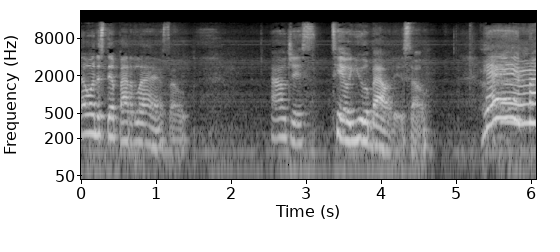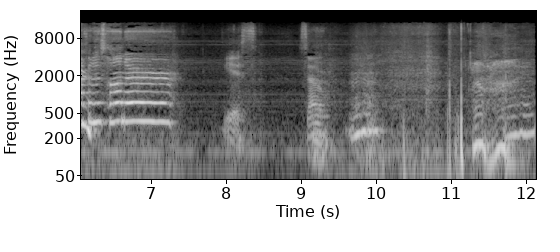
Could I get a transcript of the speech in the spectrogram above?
I want to step out of line, so I'll just tell you about it. So, hey, Prophetess Hunter. Yes. So, mhm. Mhm.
